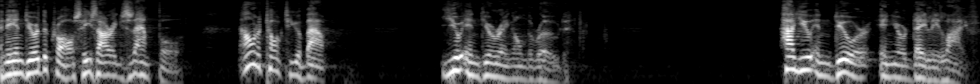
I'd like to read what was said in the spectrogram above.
And he endured the cross. He's our example. I want to talk to you about you enduring on the road. How you endure in your daily life.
